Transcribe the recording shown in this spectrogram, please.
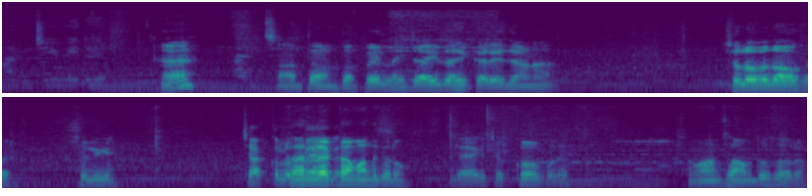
ਹਾਂਜੀ ਵੀਰੇ। ਹੈ? ਹਾਂ ਤੁਹਾਨੂੰ ਤਾਂ ਪਹਿਲਾਂ ਹੀ ਚਾਹੀਦਾ ਸੀ ਘਰੇ ਜਾਣਾ। ਚਲੋ ਵਧਾਓ ਫਿਰ। ਚਲਿਏ। ਚੱਕ ਲਓ ਕਰ ਬੈਗ ਲੈਟਾਂ ਬੰਦ ਕਰੋ। ਬੈਗ ਚੱਕੋ ਆਪਣੇ। ਸਮਾਨ ਸਾਂਭ ਤੋਂ ਸਾਰਾ।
